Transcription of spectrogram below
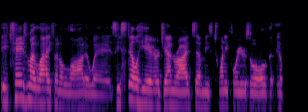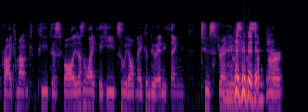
he changed my life in a lot of ways. He's still here. Jen rides him. He's 24 years old. He'll probably come out and compete this fall. He doesn't like the heat, so we don't make him do anything too strenuous in the summer.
